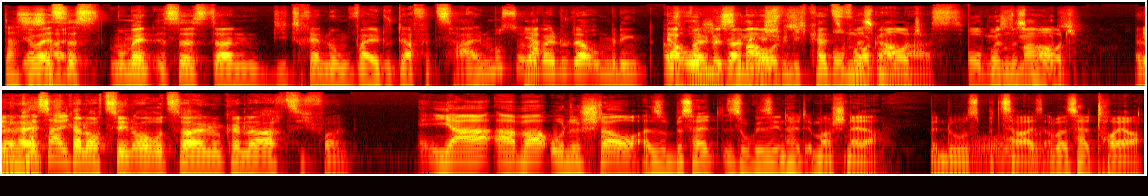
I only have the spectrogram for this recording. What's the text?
Das Ja, aber ist halt, das, Moment, ist das dann die Trennung, weil du dafür zahlen musst oder Ja. weil du da unbedingt, Ja, also weil oben du ist da eine Maut. Geschwindigkeitsvorgabe Oben ist Maut. hast? Oben, oben ist Maut. Ja, Ja, das du heißt, halt- ich kann auch 10 Euro zahlen und kann da 80 fahren. Ja, aber ohne Stau. Also du bist halt so gesehen halt immer schneller, wenn du es Oh, bezahlst. okay. Aber es ist halt teuer.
